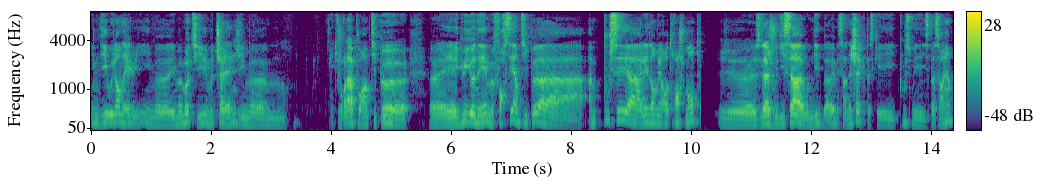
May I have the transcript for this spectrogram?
Il me dit où il en est, lui. Il me motive, il me challenge, il me est toujours là pour un petit peu aiguillonner, me forcer un petit peu à, me pousser à aller dans mes retranchements là, je vous dis ça, vous me dites, bah oui, mais c'est un échec parce qu'il pousse, mais il se passe rien.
